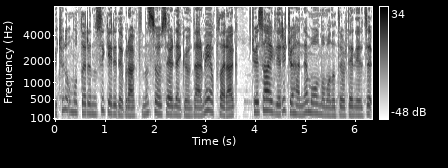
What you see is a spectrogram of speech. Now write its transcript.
bütün umutlarınızı geride bıraktınız sözlerine gönderme yapılarak cezaevleri cehennem olmamalıdır denildi.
